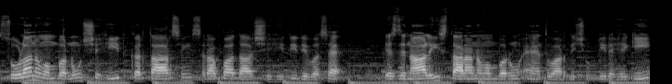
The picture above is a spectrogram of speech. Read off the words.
16 ਨਵੰਬਰ ਨੂੰ ਸ਼ਹੀਦ ਕਰਤਾਰ ਸਿੰਘ ਸਰਾਭਾ ਦਾ ਸ਼ਹੀਦੀ ਦਿਵਸ ਹੈ। ਇਸ ਦੇ ਨਾਲ ਹੀ 17 ਨਵੰਬਰ ਨੂੰ ਐਤਵਾਰ ਦੀ ਛੁੱਟੀ ਰਹੇਗੀ।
